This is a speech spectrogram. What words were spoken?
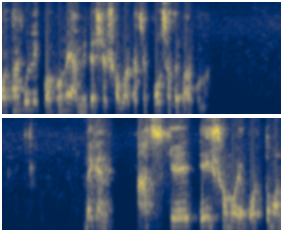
কথাগুলি কখনোই আমি দেশের সবার কাছে পৌঁছাতে পারব না। দেখেন, আজকে এই সময়ে, বর্তমান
